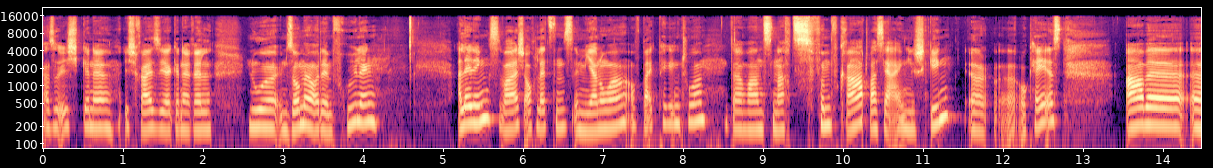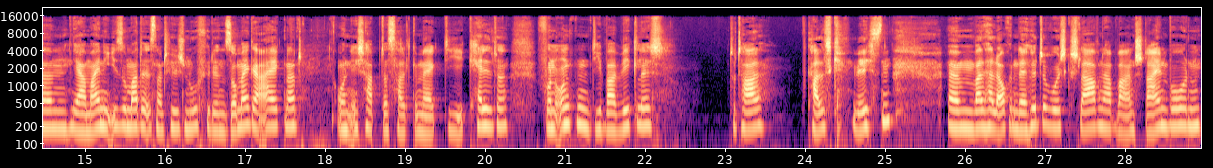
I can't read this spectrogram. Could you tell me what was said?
Also ich, ich reise ja generell nur im Sommer oder im Frühling. Allerdings war ich auch letztens im Januar auf Bikepacking-Tour. Da waren es nachts fünf Grad, was ja eigentlich ging, äh, äh okay ist. Aber ähm, ja, meine Isomatte ist natürlich nur für den Sommer geeignet. Und ich habe das halt gemerkt, die Kälte von unten, die war wirklich total kalt gewesen. Ähm, weil halt auch in der Hütte, wo ich geschlafen habe, war ein Steinboden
